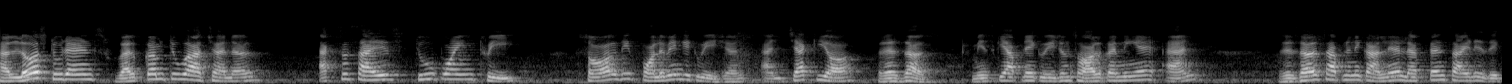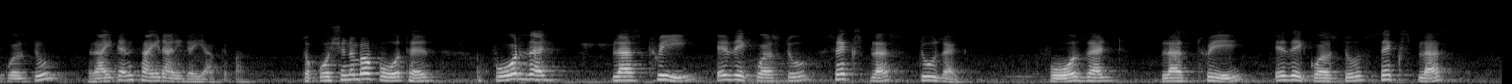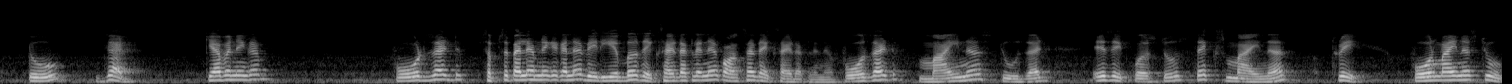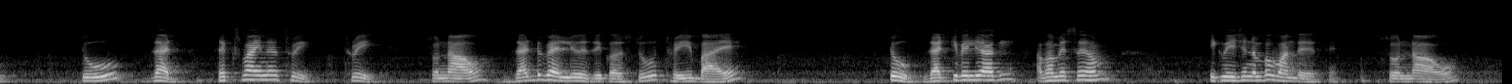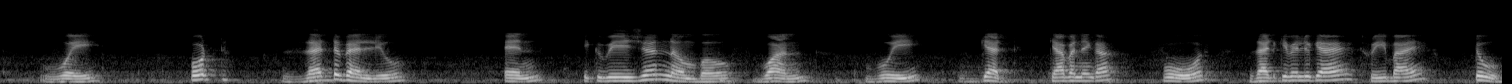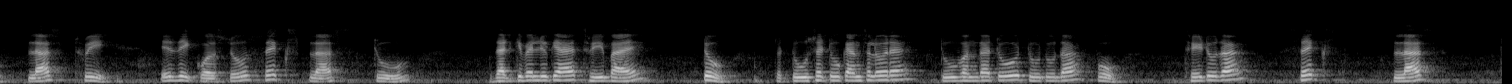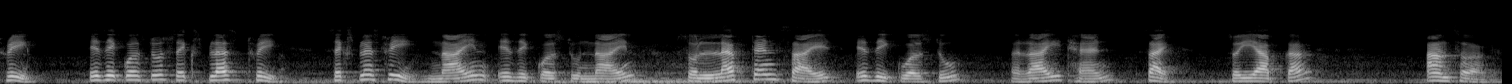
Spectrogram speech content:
Hello students welcome to our channel exercise 2.3 point three solve the following equation and check your result means कि आपने equation solve करनी है end result आपने निकालने हैं. Left hand side is equal to right hand side आनी चाहिए आपके पास. तो question number fourth is four z plus three is equal to six plus two z four z plus three is equal to six plus two z. क्या बनेगा? Four z. सबसे पहले हमने क्या करना है? वेरिएबल्स एक साइड रख लेने हैं कॉन्स्टेंट एक साइड रख लेना है। Four z minus two z is equals to six minus three. Four minus two two z. Six minus three three. So now z value is equals to three by two z की value आ गई। अब हम इससे हम equation number one दे देते हैं। So now we put z value in equation number one we get क्या बनेगा? फोर z की वैल्यू क्या है? Three by two plus three is equals to six plus two z की वैल्यू क्या है? थ्री बाय टू तो two से टू कैंसिल हो रहा है. Two one the two two two the four three two the six plus 3 is equals to 6 plus 3 6 plus 3 9 is equals to 9 so left hand side is equals to right hand side so ये आपका answer आ गया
